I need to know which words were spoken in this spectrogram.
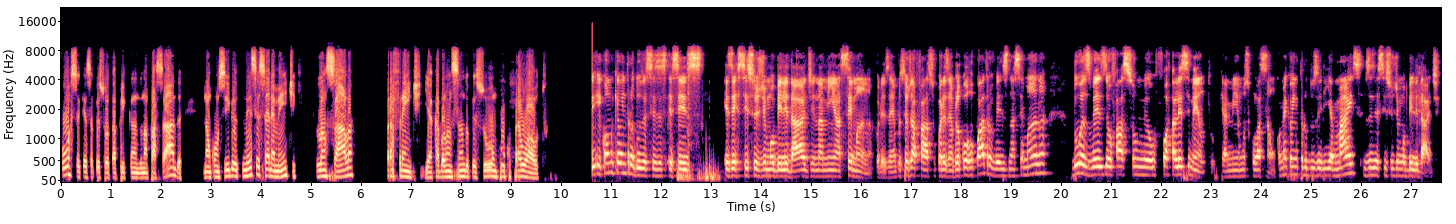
força que essa pessoa está aplicando na passada não consiga necessariamente lançá-la para frente e acaba lançando a pessoa um pouco para o alto. E como que eu introduzo esses, esses exercícios de mobilidade na minha semana, por exemplo. Se eu já faço, por exemplo, eu corro quatro vezes na semana, duas vezes eu faço o meu fortalecimento, que é a minha musculação. Como é que eu introduziria mais os exercícios de mobilidade?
